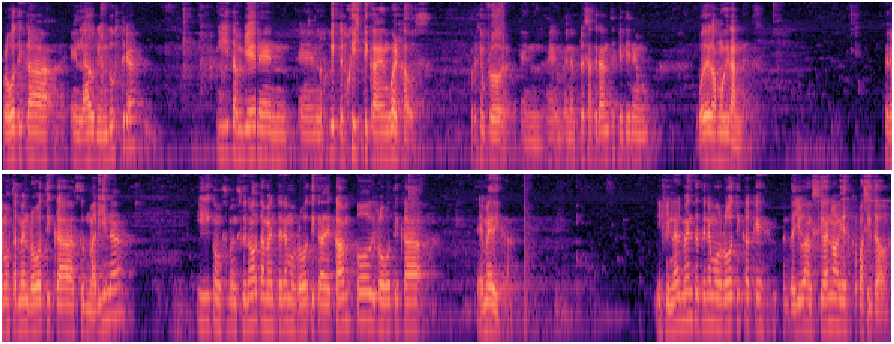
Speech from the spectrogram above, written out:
robótica en la agroindustria y también en, en logística en warehouse por ejemplo, en, empresas grandes que tienen bodegas muy grandes. Tenemos también robótica submarina y, como se mencionó, también tenemos robótica de campo y robótica eh, médica. Y finalmente tenemos robótica que es de ayuda a ancianos y discapacitados.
